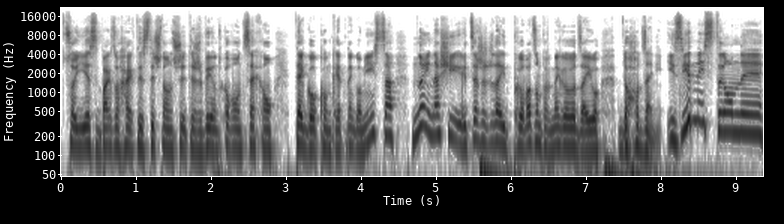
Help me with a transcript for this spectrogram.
co jest bardzo charakterystyczną, czy też wyjątkową cechą tego konkretnego miejsca. No i nasi rycerze Jedi prowadzą pewnego rodzaju dochodzenie. I z jednej strony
